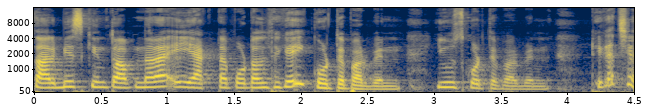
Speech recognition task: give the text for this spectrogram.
সার্ভিস কিন্তু আপনারা এই একটা পোর্টাল থেকেই করতে পারবেন ইউজ করতে পারবেন। ঠিক আছে?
